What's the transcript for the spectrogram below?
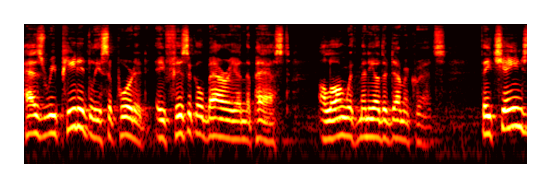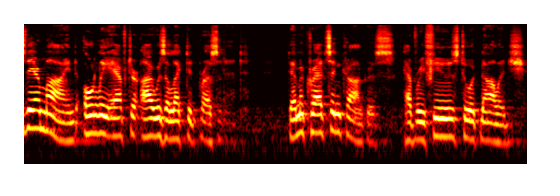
has repeatedly supported a physical barrier in the past, along with many other Democrats. They changed their mind only after I was elected president. Democrats in Congress have refused to acknowledge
